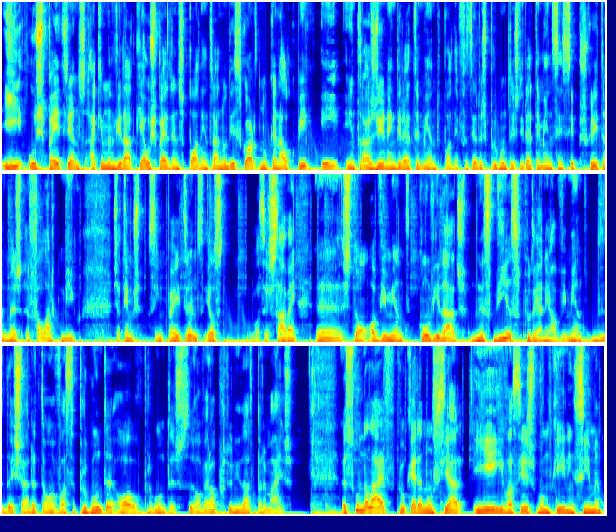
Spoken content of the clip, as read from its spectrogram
E os Patreons, há aqui uma novidade que é os Patreons podem entrar no Discord, no canal comigo e interagirem diretamente, podem fazer as perguntas diretamente sem ser prescrito escrita, mas a falar comigo. Já temos 5 patrons, eles, vocês sabem, uh, estão obviamente convidados nesse dia, se puderem, obviamente, de deixar então a vossa pergunta ou perguntas, se houver oportunidade para mais. A segunda live que eu quero anunciar, e aí vocês vão me cair em cima,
